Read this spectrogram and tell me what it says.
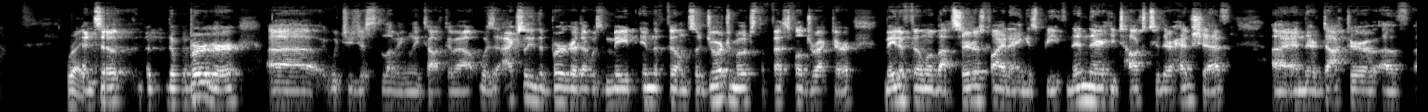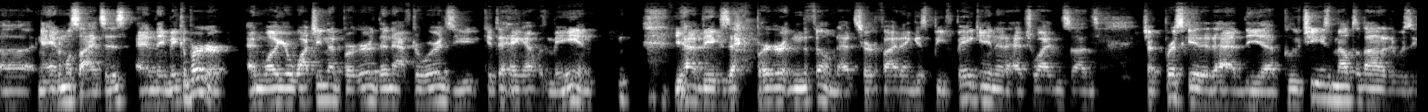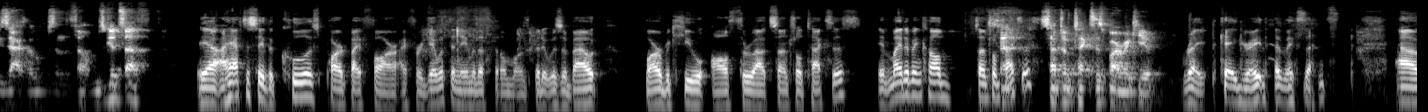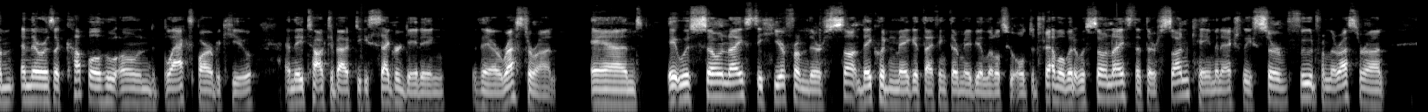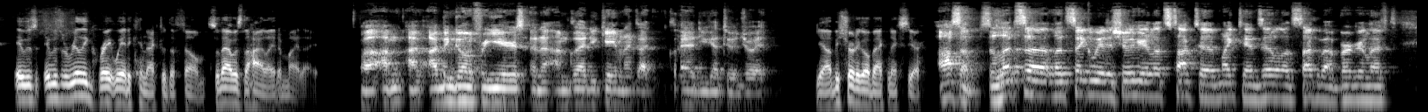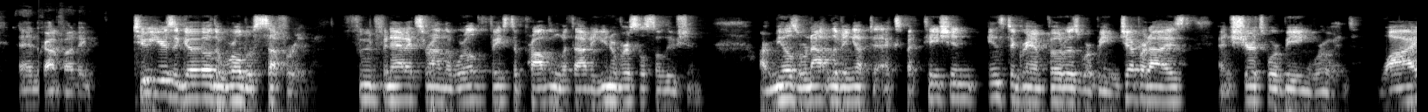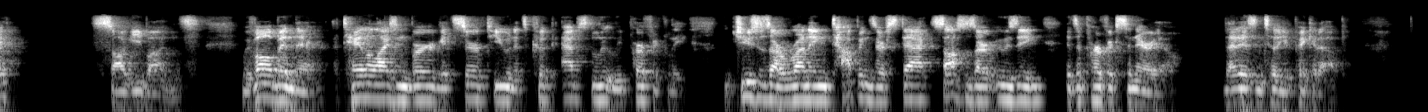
Right. And so the, the burger, uh, which you just lovingly talked about, was actually the burger that was made in the film. So George Motz, the festival director, made a film about certified Angus beef, and in there he talks to their head chef uh, and their doctor of uh, animal sciences, and they make a burger. And while you're watching that burger, then afterwards you get to hang out with me, and you have the exact burger in the film. It had certified Angus beef bacon, it had Schweid and Sons chuck brisket, it had the uh, blue cheese melted on it. It was exactly what was in the film. It was good stuff. Yeah, I have to say the coolest part by far, I forget what the name of the film was, but it was about barbecue all throughout Central Texas. It might have been called Central Texas? Central Texas barbecue. Right. Okay, great. That makes sense. Um, and there was a couple who owned Black's Barbecue, and they talked about desegregating their restaurant. And it was so nice to hear from their son. They couldn't make it. I think they're maybe a little too old to travel, but it was so nice that their son came and actually served food from the restaurant. It was it was a really great way to connect with the film. So that was the highlight of my night. Well, I'm, I've been going for years, and I'm glad you came, and I'm glad, glad you got to enjoy it. Yeah, I'll be sure to go back next year. Awesome. So let's uh, let's segue the show here. Let's talk to Mike Tanzillo. Let's talk about Burger Lift and crowdfunding. Two years ago, the world was suffering. Food fanatics around the world faced a problem without a universal solution. Our meals were not living up to expectation. Instagram photos were being jeopardized, and shirts were being ruined. Why? Soggy buns. We've all been there. A tantalizing burger gets served to you and it's cooked absolutely perfectly. Juices are running, toppings are stacked, sauces are oozing. It's a perfect scenario. That is until you pick it up.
